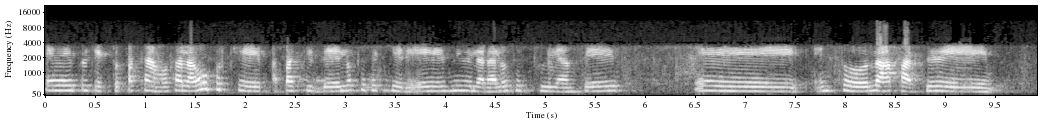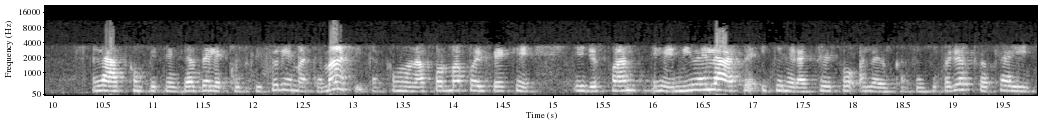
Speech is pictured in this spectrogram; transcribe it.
el proyecto Pacamos a la U, porque a partir de lo que se quiere es nivelar a los estudiantes eh, en toda la parte de las competencias de lectoescritura y matemáticas, como una forma pues de que ellos puedan eh, nivelarse y tener acceso a la educación superior. Creo que ahí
